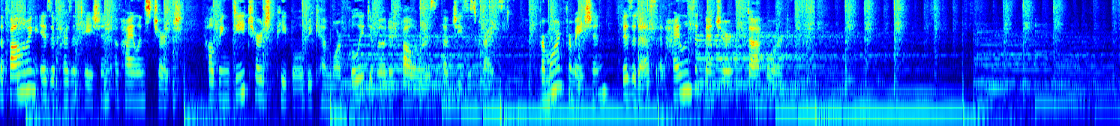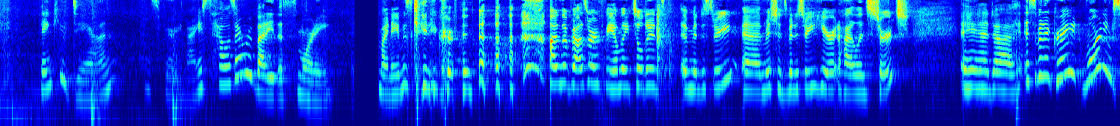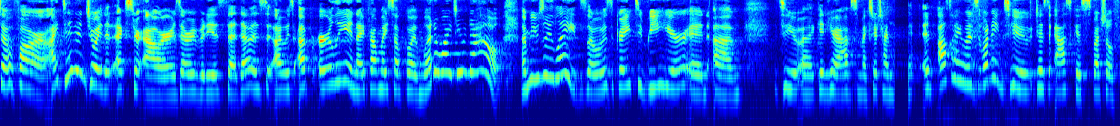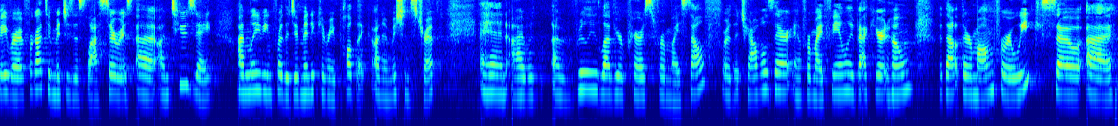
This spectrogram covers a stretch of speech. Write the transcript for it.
The following is a presentation of Highlands Church, helping de churched people become more fully devoted followers of Jesus Christ. For more information, visit us at highlandsadventure.org. Thank you, Dan. That's very nice. How is everybody this morning? My name is Katie Griffin. I'm the pastor of Family Children's Ministry and Missions Ministry here at Highlands Church. And uh, it's been a great morning so far. I did enjoy that extra hour, as everybody has said. That was I was up early, and I found myself going, "What do I do now?" I'm usually late, so it was great to be here and um, to uh, get here. I have some extra time. And also, I was wanting to just ask a special favor. I forgot to mention this last service. Uh, on Tuesday, I'm leaving for the Dominican Republic on a missions trip. And I would, I would really love your prayers for myself, for the travels there, and for my family back here at home without their mom for a week. So uh,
